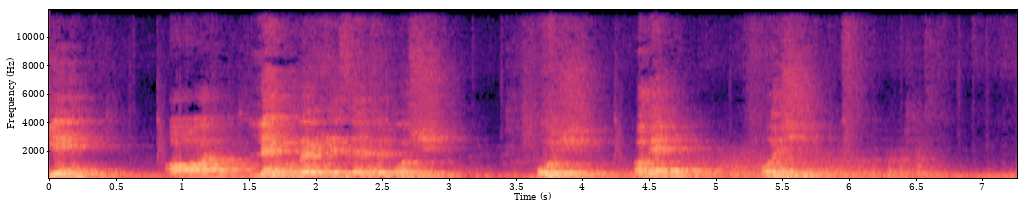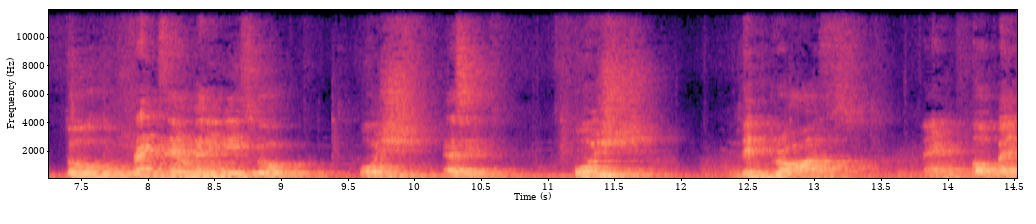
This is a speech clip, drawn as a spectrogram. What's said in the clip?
ये और लेग को करेंगे इस तरह से पुश पुश ओके पुश तो फ्रंट से हम करेंगे इसको पुश ऐसे. Push then cross and open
